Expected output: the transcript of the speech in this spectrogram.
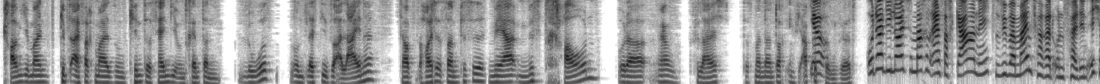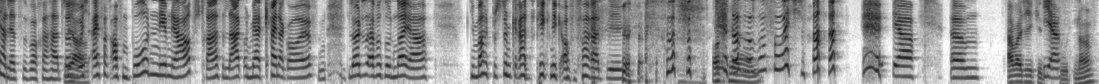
kaum jemand gibt einfach mal so ein Kind das Handy und rennt dann los und lässt die so alleine. Ich glaube, heute ist da ein bisschen mehr Misstrauen oder ja, vielleicht, dass man dann doch irgendwie abgezogen ja, wird. Oder die Leute machen einfach gar nichts, so wie bei meinem Fahrradunfall, den ich ja letzte Woche hatte, ja. wo ich einfach auf dem Boden neben der Hauptstraße lag und mir hat keiner geholfen. Die Leute sind einfach so, naja, die macht bestimmt gerade Picknick auf dem Fahrradweg. okay. Das war so furchtbar. ja. Ähm, Aber dir geht's ja. gut, ne?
